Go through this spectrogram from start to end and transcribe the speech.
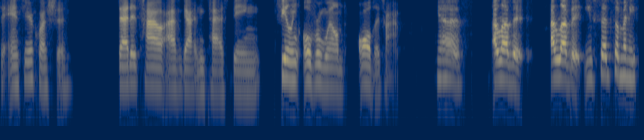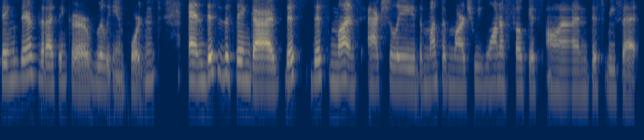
to answer your question, that is how I've gotten past being feeling overwhelmed all the time. Yes, I love it. I love it. You've said so many things there that I think are really important. And this is the thing, guys. This this month, actually, the month of March, we want to focus on this reset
